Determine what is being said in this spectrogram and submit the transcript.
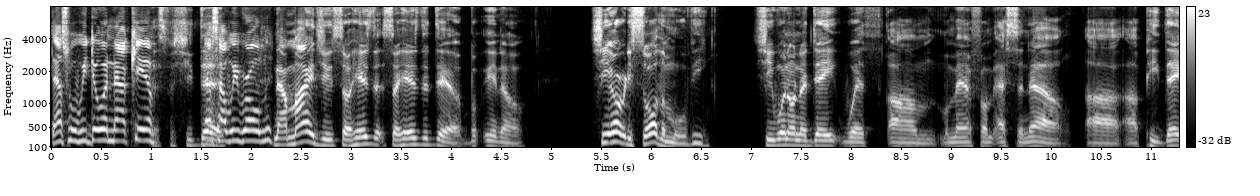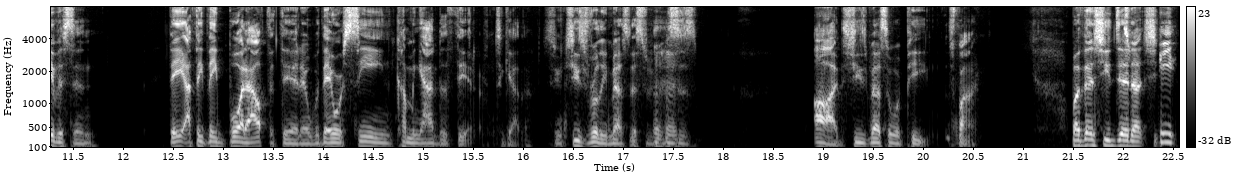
That's what we doing now, Kim? That's what she did. That's how we rolling. Now, mind you, so here's the so here's the deal. You know, she already saw the movie. She went on a date with um a man from SNL, uh, uh, Pete Davidson. They, I think they bought out the theater where they were seen coming out of the theater together. She- she's really messing. This, this is odd. She's messing with Pete. It's fine. But then she did a. She, Pete,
